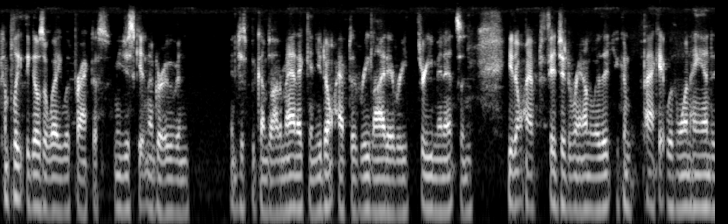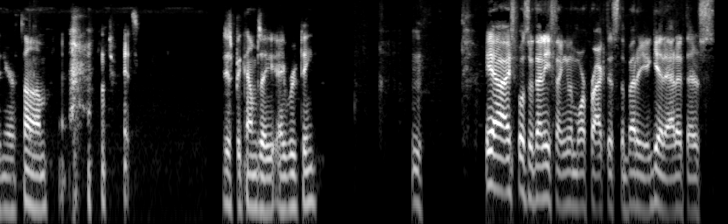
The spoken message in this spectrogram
completely goes away with practice. You just get in a groove and it just becomes automatic and you don't have to relight every three minutes and you don't have to fidget around with it. You can pack it with one hand and your thumb. it just becomes a, a routine. Yeah, I suppose with anything, the more practice, the better you get at it. There's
